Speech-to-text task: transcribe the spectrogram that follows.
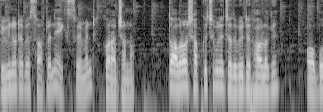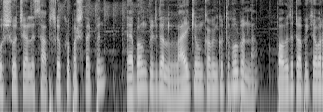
বিভিন্ন টাইপের সফটওয়্যার নিয়ে এক্সপেরিমেন্ট করার জন্য। তো আবারও সব কিছু মিলে যদি ভিডিও ভালো লাগে, অবশ্যই চ্যানেলে সাবস্ক্রাইব করে পাশে থাকবেন এবং ভিডিওতে লাইক এবং কমেন্ট করতে ভুলবেন না। পরবর্তী টপিকে আবার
